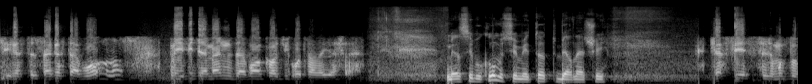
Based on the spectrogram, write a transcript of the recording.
il reste, ça reste à voir. Mais nous avons encore du gros travail à faire. Merci beaucoup, M. Méthode Bernatchez. Merci, c'est moi qui vous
